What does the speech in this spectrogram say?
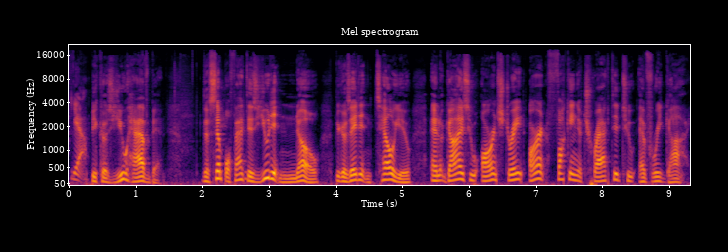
Yeah. Because you have been. The simple fact is you didn't know because they didn't tell you. And guys who aren't straight aren't fucking attracted to every guy.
